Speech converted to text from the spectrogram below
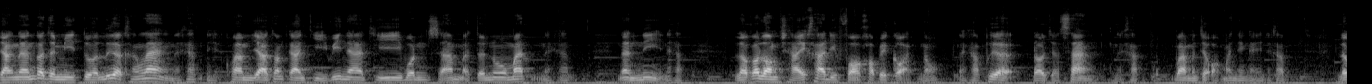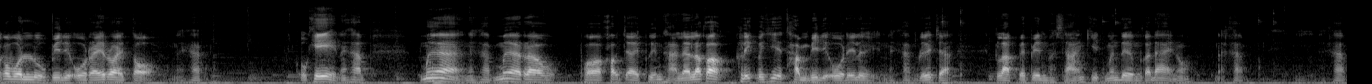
จากนั้นก็จะมีตัวเลือกข้างล่างนะครับนี่ความยาวต้องการกี่วินาทีบนซ้ำอัตโนมัตินะครับ นั่นนี่นะครับเราก็ลองใช้ค่า default เข้าไปก่อนเนาะนะครับ เพื่อเราจะสร้างนะครับว่ามันจะออกมายังไงนะครับ แล้วก็วนลูปวิดีโอไร้รอยต่อนะครับ โอเคนะครับ เมื่อนะครับเมื่อเราพอเข้าใจพื้นฐานแล้ว แล้วก็คลิกไปที่ทำวิดีโอได้เลยนะครับ หรือจะกลับไปเป็นภาษาอังกฤษเหมือนเดิมก็ได้เนาะนะครับนี่นะครับ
